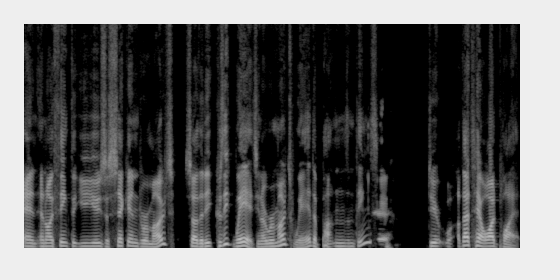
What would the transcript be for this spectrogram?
And and I think that you use a second remote so that it because it wears, you know, remotes wear the buttons and things. Yeah. Do you, that's how I'd play it.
